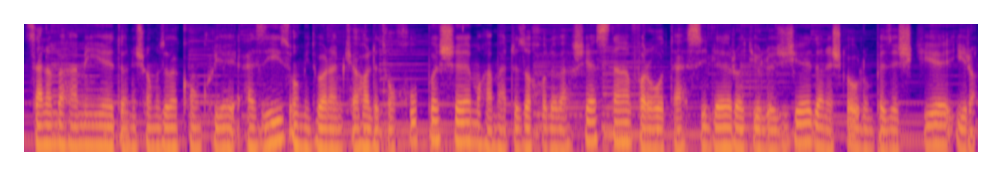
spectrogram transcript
سلام به همه دانش آموزا و کنکوری عزیز. امیدوارم که حالتون خوب باشه. محمد رضا خدابخشی هستم فارغ التحصیل رادیولوژی دانشگاه علوم پزشکی ایران.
